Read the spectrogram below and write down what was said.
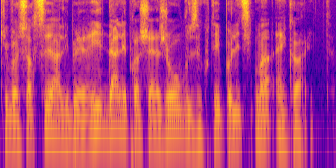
qui va sortir en librairie dans les prochains jours. Vous écoutez Politiquement Incorrect.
